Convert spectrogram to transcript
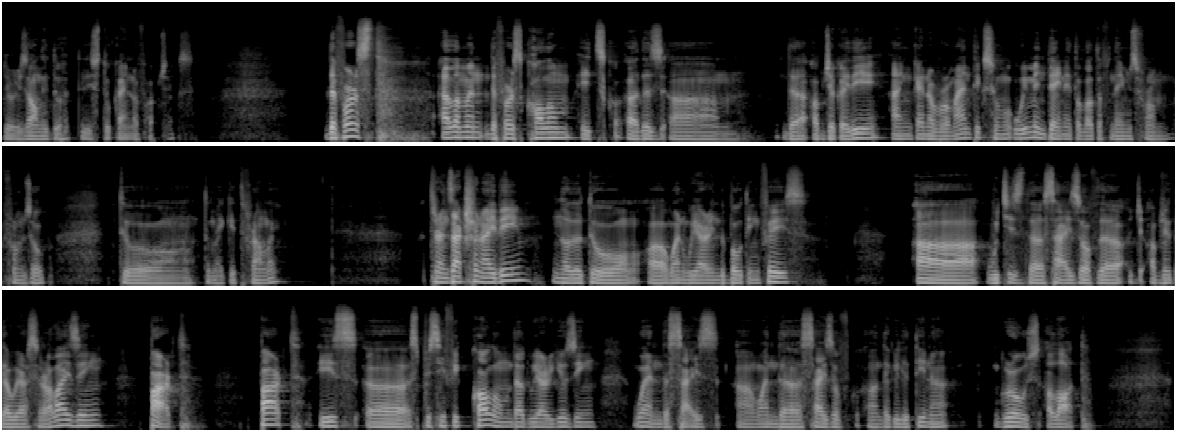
There is only these two kind of objects. The first element, the first column, it's uh, this, um, the object ID. I'm kind of romantic, so we maintain it a lot of names from, from Zope to, to make it friendly. Transaction ID, in order to, uh, when we are in the voting phase, uh, which is the size of the object that we are serializing. Part. Part is a specific column that we are using when the size, uh, when the size of uh, the guillotine grows a lot,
